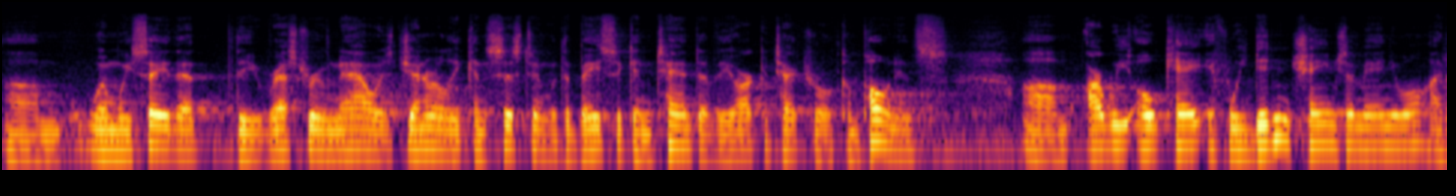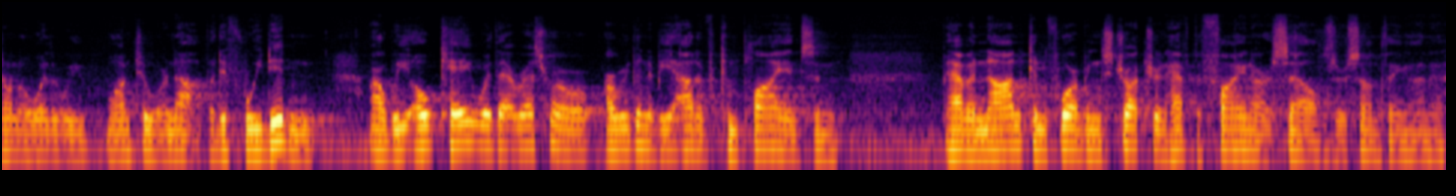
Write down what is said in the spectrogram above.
Um, When we say that the restroom now is generally consistent with the basic intent of the architectural components, um, are we okay, if we didn't change the manual, I don't know whether we want to or not, but if we didn't, are we okay with that restroom, or are we going to be out of compliance and have a non-conforming structure and have to fine ourselves or something on a,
